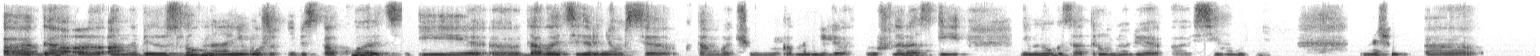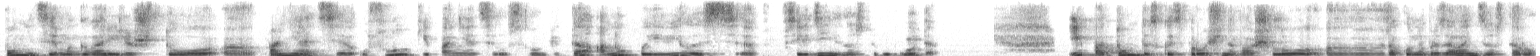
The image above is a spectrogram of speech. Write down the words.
А, да, Анна, безусловно, она не может не беспокоить. И э, давайте вернемся к тому, о чем мы говорили в прошлый раз, и немного затронули э, сегодня. Значит, э, помните, мы говорили, что понятие услуги, понятие услуги, да, оно появилось в середине 90-го года. И потом, так сказать, прочно вошло э, закон образования 92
